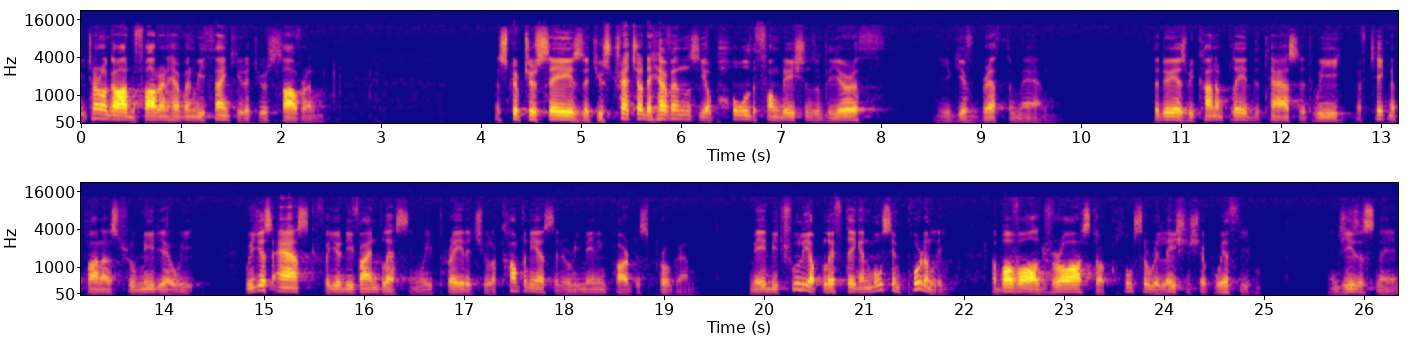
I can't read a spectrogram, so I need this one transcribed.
Eternal God and Father in heaven, we thank you that you're sovereign the scripture says that you stretch out the heavens, you uphold the foundations of the earth, and you give breath to man. Today, as we contemplate the task that we have taken upon us through media, we, We just ask for your divine blessing. We pray that you'll accompany us in the remaining part of this program. May it be truly uplifting and, most importantly, above all, draw us to a closer relationship with you. In Jesus' name,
